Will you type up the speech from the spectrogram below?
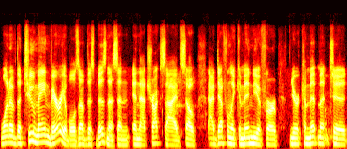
one of the two main variables of this business and in that truck side. So I definitely commend you for your commitment to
